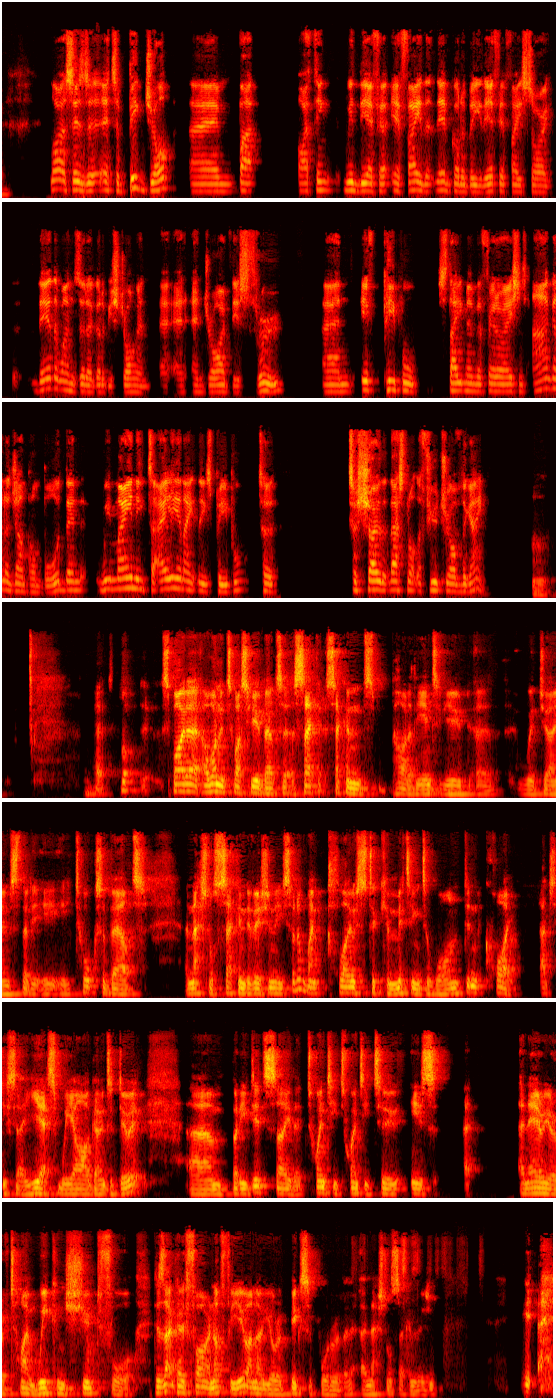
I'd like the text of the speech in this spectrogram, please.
like I says, it's a big job, um, but I think with the FFA that they've got to be the FFA. Sorry, they're the ones that are going to be strong and, and, and drive this through. And if people, state member federations, aren't going to jump on board, then we may need to alienate these people to to show that that's not the future of the game. Hmm. Uh, Spider, I wanted to ask you about a second, second part of the interview uh, with James that he, he, talks about a national second division. He sort of went close to committing to one, didn't quite actually say, yes, we are going to do it. Um, but he did say that 2022 is a, an area of time we can shoot for. Does that go far enough for you? I know you're a big supporter of a, a national second division.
